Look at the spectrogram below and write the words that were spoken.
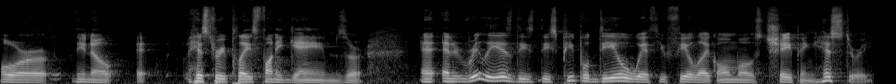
Or you know it, history plays funny games or and, and it really is these these people deal with you feel like almost shaping history.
